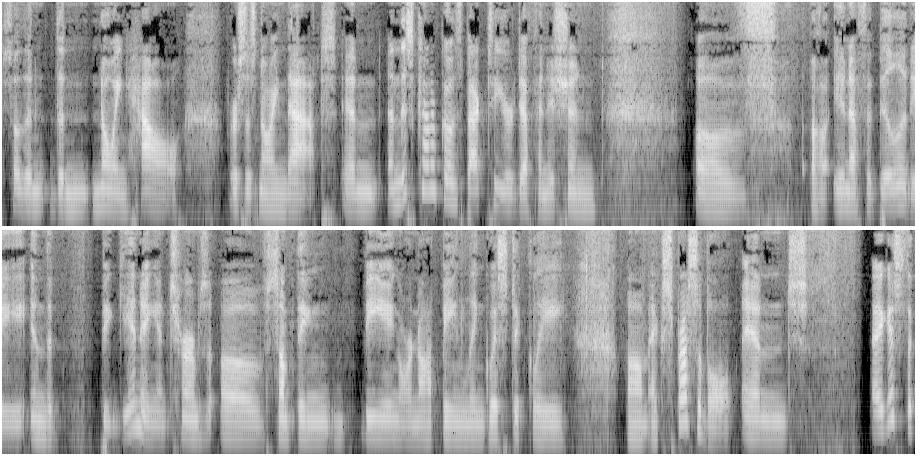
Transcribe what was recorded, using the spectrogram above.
so the the knowing how versus knowing that, and and this kind of goes back to your definition of uh, ineffability in the beginning in terms of something being or not being linguistically um, expressible. And I guess the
